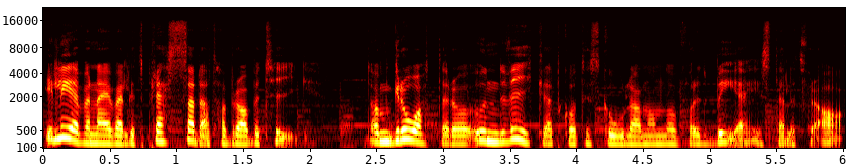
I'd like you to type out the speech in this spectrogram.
Eleverna är väldigt pressade att ha bra betyg. De gråter och undviker att gå till skolan om de får ett B istället för A.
